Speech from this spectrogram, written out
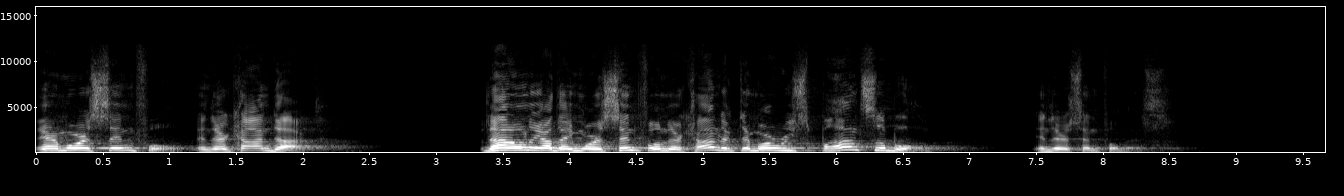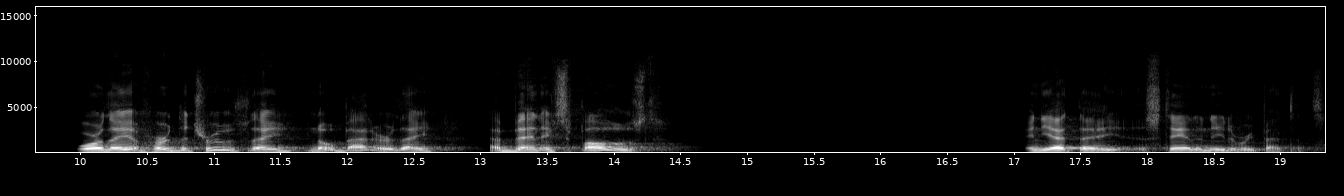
They are more sinful in their conduct. Not only are they more sinful in their conduct, they're more responsible in their sinfulness. Or they have heard the truth, they know better, they have been exposed. And yet they stand in need of repentance.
